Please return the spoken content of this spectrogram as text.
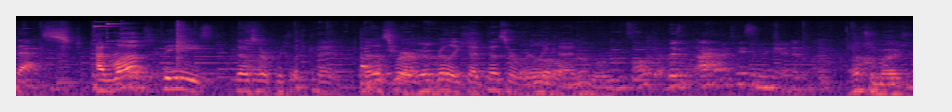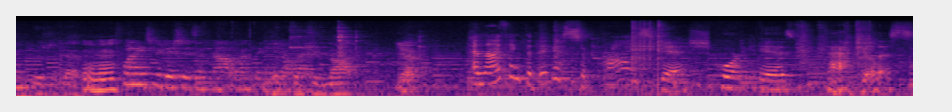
best. I love these. Those are really good. Those were really good. Those are really good. It's all good. I haven't tasted them yet. That's amazing, just to get, Mm-hmm. 22 dishes and not one thing you don't but like. you not, Yeah. And I think the biggest surprise dish, pork, is fabulous.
